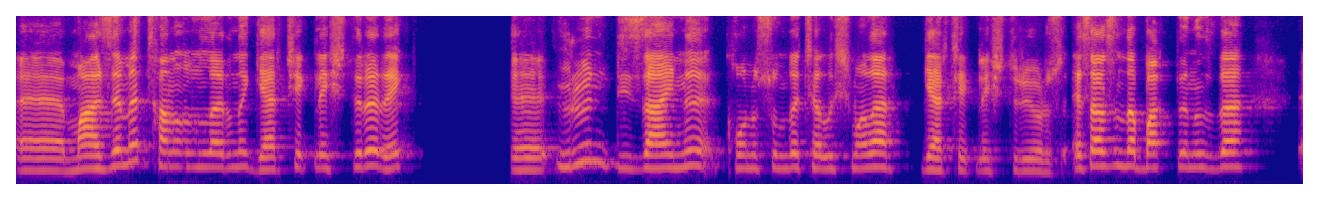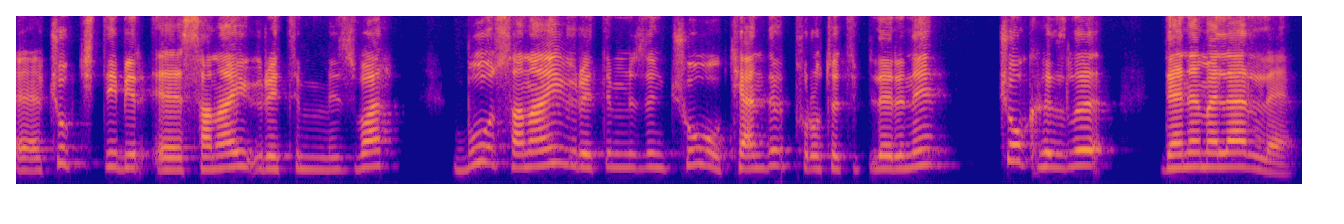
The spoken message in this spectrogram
e, malzeme tanımlarını gerçekleştirerek e, ürün dizaynı konusunda çalışmalar gerçekleştiriyoruz. Esasında baktığınızda çok ciddi bir sanayi üretimimiz var. Bu sanayi üretimimizin çoğu kendi prototiplerini çok hızlı denemelerle,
